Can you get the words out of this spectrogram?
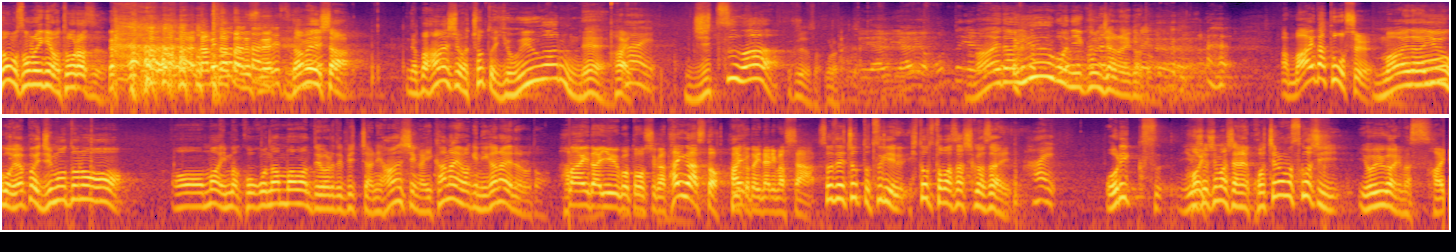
どうもその意見は通らず。ダメだったんですね。ダメでした。やっぱ阪神はちょっと余裕があるんで、はい、実は前田悠吾に行くんじゃないかと。あ前田投手。前田悠吾やっぱり地元のおまあ今高校ナンバーワンと言われてるピッチャーに阪神が行かないわけにいかないだろうと。前田悠吾投手がタイガースとい。うことになりました、はい、それでちょっと次一つ飛ばさせてください、はい、オリックス優勝しましたね、はい、こちらも少し余裕があります、はい、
